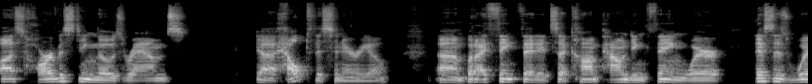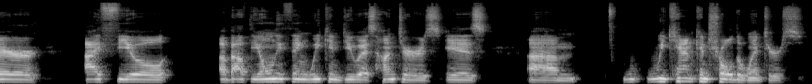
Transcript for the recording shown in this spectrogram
us harvesting those rams uh, helped the scenario, um, but I think that it's a compounding thing where this is where I feel about the only thing we can do as hunters is um, we can't control the winters.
